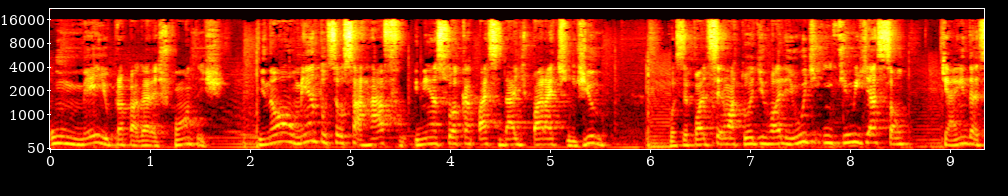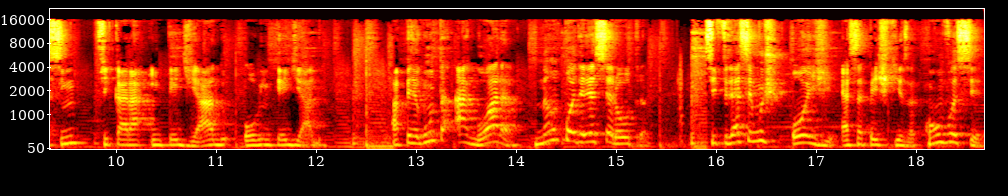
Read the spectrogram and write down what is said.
um meio para pagar as contas e não aumenta o seu sarrafo e nem a sua capacidade para atingi-lo, você pode ser um ator de Hollywood em filmes de ação, que ainda assim ficará entediado ou entediado. A pergunta agora não poderia ser outra. Se fizéssemos hoje essa pesquisa com você,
